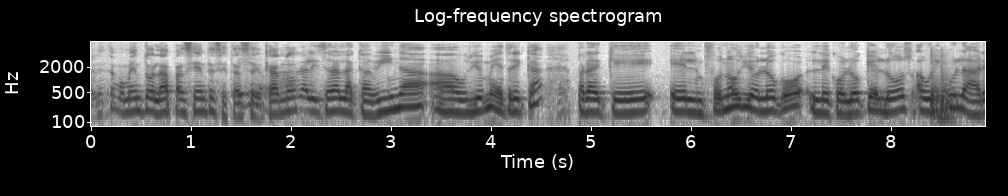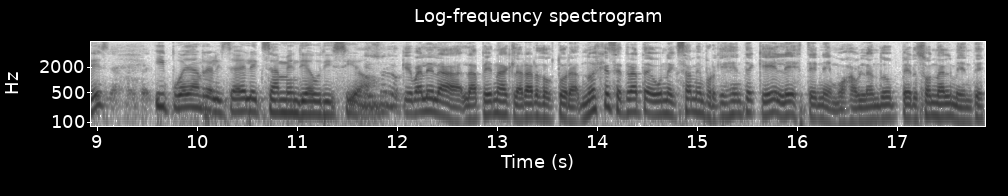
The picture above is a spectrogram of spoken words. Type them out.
En este momento, la paciente se está acercando... a realizar a la cabina audiométrica para que el fonoaudiólogo le coloque los auriculares y puedan realizar el examen de audición. Eso es lo que vale la, pena aclarar, doctora. No es que se trate de un examen, porque hay gente que les tenemos, hablando personalmente,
